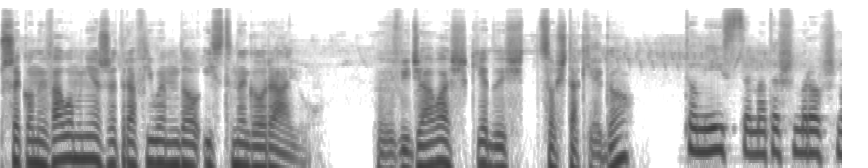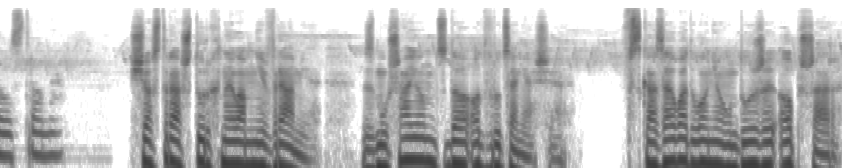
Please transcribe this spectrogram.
przekonywało mnie, że trafiłem do istnego raju. Widziałaś kiedyś coś takiego? To miejsce ma też mroczną stronę. Siostra szturchnęła mnie w ramię, zmuszając do odwrócenia się. Wskazała dłonią duży obszar,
